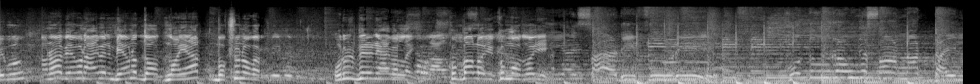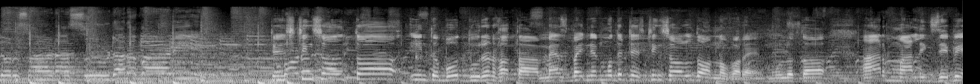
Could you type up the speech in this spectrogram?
হইব। আমরা বেগুন আইবেন বেগুন নয়াত বক্সুনগর। পুরুষ বিরিয়ানি খাইবার লাগে। খুব ভালো হয় খুব মজা হয় শাড়ি রঙ সোনা টাইলর সাড়া সুডার বাড়ি। টেস্টিং সল তো কিন্তু বহুত দূরের কথা। ম্যাচ বাইনের মধ্যে টেস্টিং সল তো অন্য করে। মূলত আর মালিক যেবে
